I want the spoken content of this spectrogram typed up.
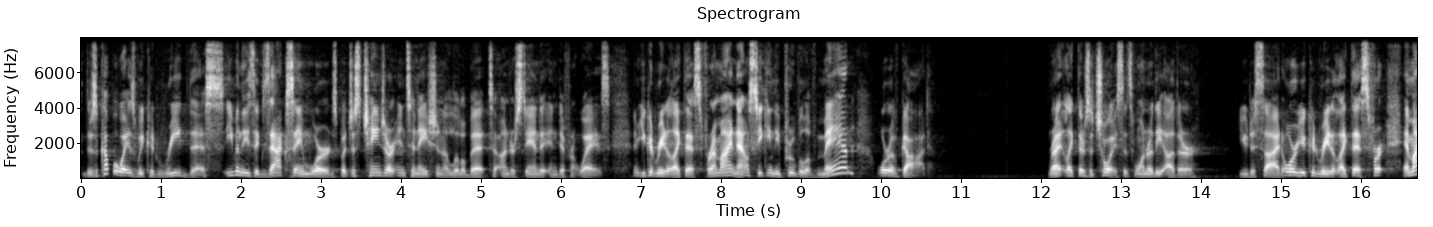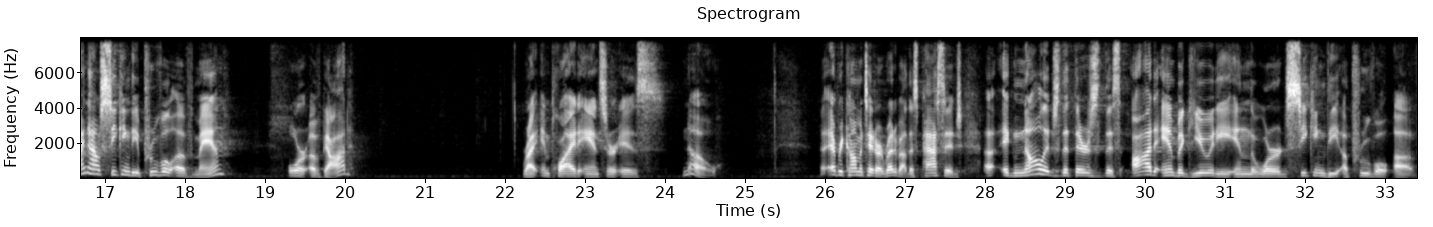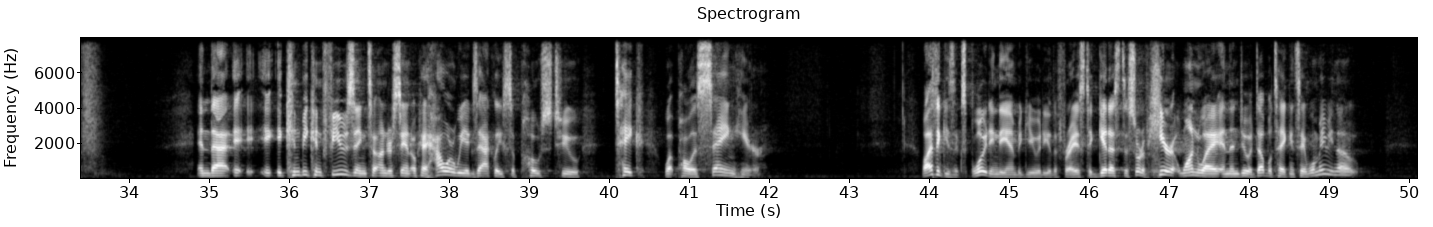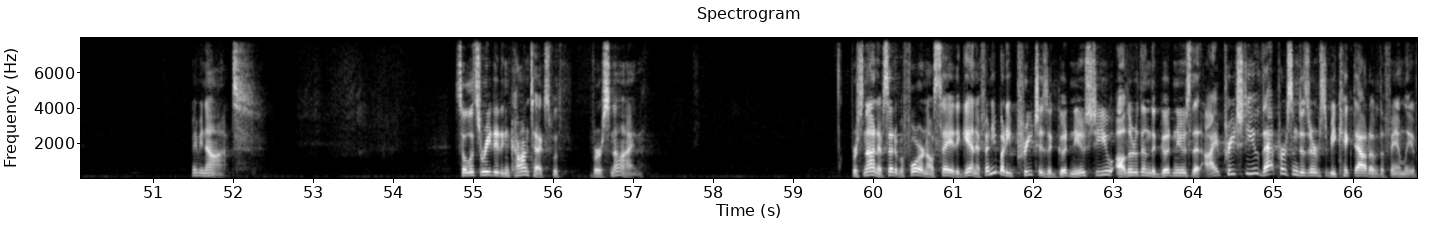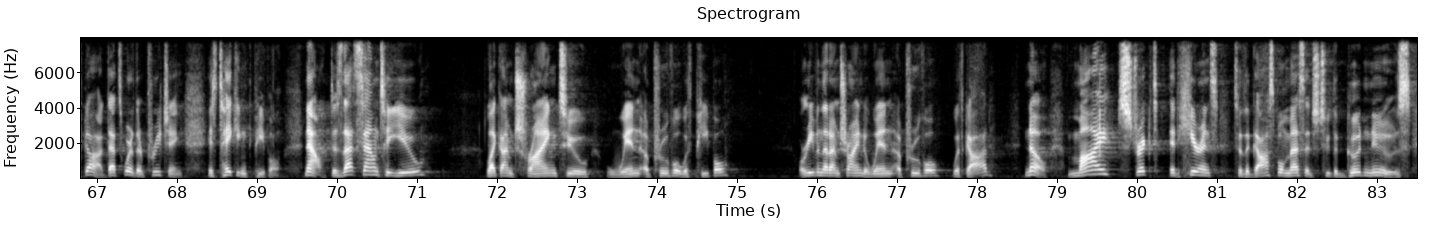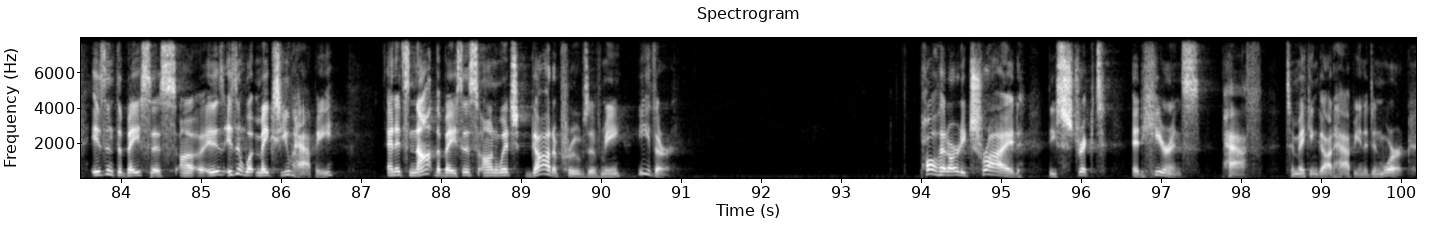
There's a couple ways we could read this, even these exact same words, but just change our intonation a little bit to understand it in different ways. And you could read it like this For am I now seeking the approval of man or of God? Right? Like there's a choice, it's one or the other. You decide. Or you could read it like this For am I now seeking the approval of man or of God? Right? Implied answer is no. Every commentator I read about this passage uh, acknowledged that there's this odd ambiguity in the word seeking the approval of. and that it, it, it, can be confusing to understand okay, how are we exactly supposed to take what Paul is saying here? Well, I think he's exploiting the ambiguity of the phrase to get us to sort of hear it one way and then do a double take and say, well, maybe no, maybe not. So let's read it in context with verse 9. Verse 9, I've said it before and I'll say it again. If anybody preaches a good news to you other than the good news that I preach to you, that person deserves to be kicked out of the family of God. That's where their preaching is taking people. Now, does that sound to you like I'm trying to win approval with people? Or even that I'm trying to win approval with God? No, my strict adherence to the gospel message, to the good news, isn't the basis, uh, isn't what makes you happy. And it's not the basis on which God approves of me either. Paul had already tried the strict adherence path to making God happy, and it didn't work.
